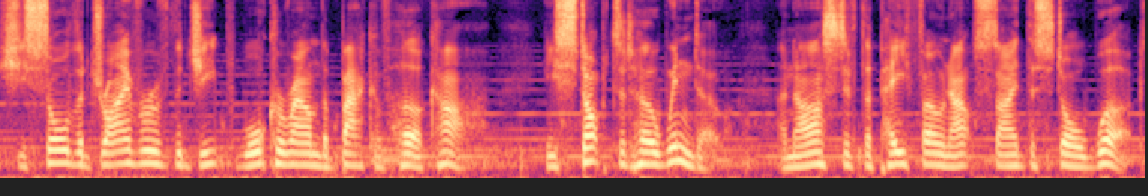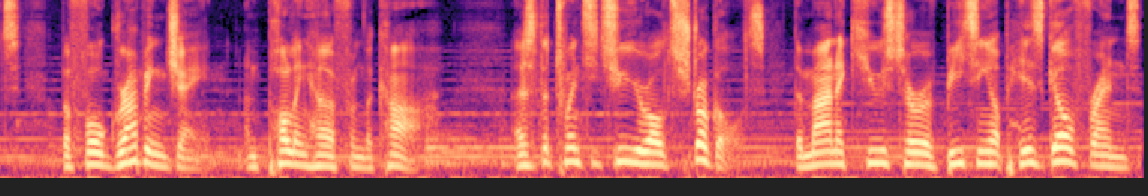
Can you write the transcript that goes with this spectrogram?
she saw the driver of the Jeep walk around the back of her car. He stopped at her window and asked if the payphone outside the store worked before grabbing Jane and pulling her from the car. As the 22 year old struggled, the man accused her of beating up his girlfriend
